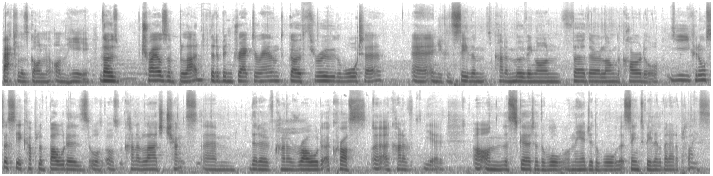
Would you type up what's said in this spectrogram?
battle has gone on here. Those trails of blood that have been dragged around go through the water. Uh, and you can see them kind of moving on further along the corridor. You can also see a couple of boulders or, or kind of large chunks um, that have kind of rolled across, uh, uh, kind of yeah, on the skirt of the wall, on the edge of the wall, that seem to be a little bit out of place.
